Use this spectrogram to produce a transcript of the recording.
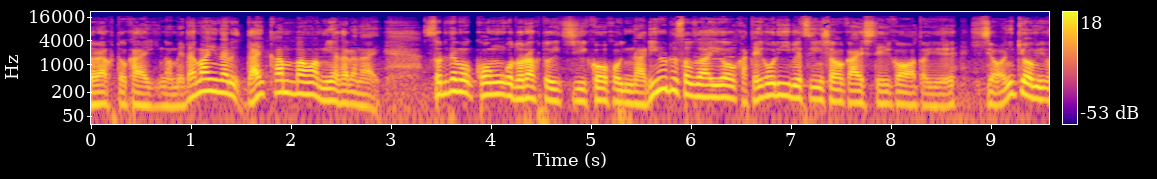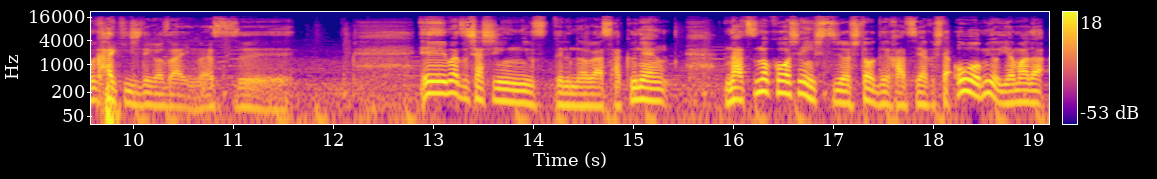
ドラフト会議の目玉になる大看板は見当たらない。それでも今後ドラフト1位候補になり得る素材をカテゴリー別に紹介していこうという非常に興味深い記事でございます。えー、まず写真に写ってるのが昨年夏の甲子園出場しとで活躍した近江の山田。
